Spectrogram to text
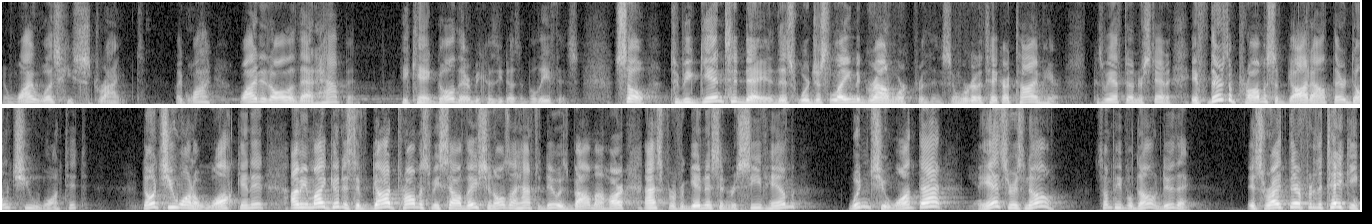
And why was he striped? Like, why, why did all of that happen? He can't go there because he doesn't believe this. So, to begin today, this we're just laying the groundwork for this, and we're going to take our time here because we have to understand it. If there's a promise of God out there, don't you want it? Don't you want to walk in it? I mean, my goodness, if God promised me salvation, all I have to do is bow my heart, ask for forgiveness, and receive Him. Wouldn't you want that? The answer is no. Some people don't, do they? It's right there for the taking,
